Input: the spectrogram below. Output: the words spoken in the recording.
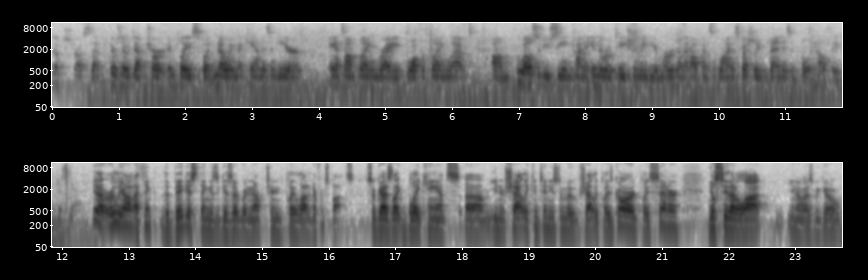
Doug stressed that there's no depth chart in place, but knowing that Cam isn't here, Anton playing right, Walker playing left, um, who else have you seen kind of in the rotation maybe emerge on that offensive line, especially if Ben isn't fully healthy just yet? Yeah, early on, I think the biggest thing is it gives everybody an opportunity to play a lot of different spots. So guys like Blake Hance, um, you know, Shatley continues to move. Shatley plays guard, plays center. You'll see that a lot, you know, as we go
